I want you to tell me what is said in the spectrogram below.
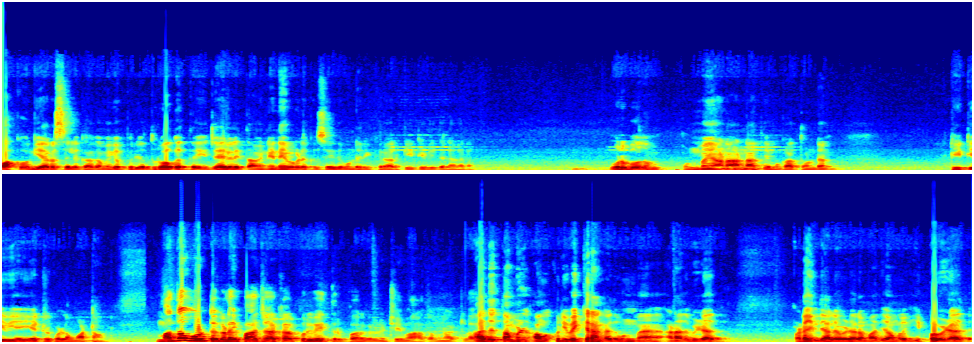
வாக்கு வங்கி அரசியலுக்காக மிகப்பெரிய துரோகத்தை ஜெயலலிதாவின் நினைவுகளுக்கு செய்து கொண்டிருக்கிறார் டிடிவி தினகரன் ஒருபோதும் உண்மையான அதிமுக தொண்டன் டிடிவியை ஏற்றுக்கொள்ள மாட்டான். மத ஓட்டுகளை பாஜக குறிவைத்திருப்பார்கள் நிச்சயமாக தமிழ்நாட்டில். அது தமிழ் அவங்க குறி வைக்கிறாங்க அது உண்மை ஆனால் அது விழாது. வட இந்தியாவில் விழற மாதிரி அவங்களுக்கு இப்போ விழாது.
